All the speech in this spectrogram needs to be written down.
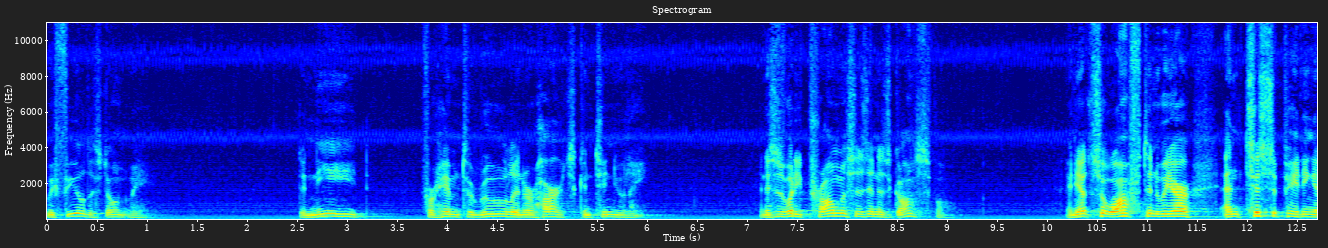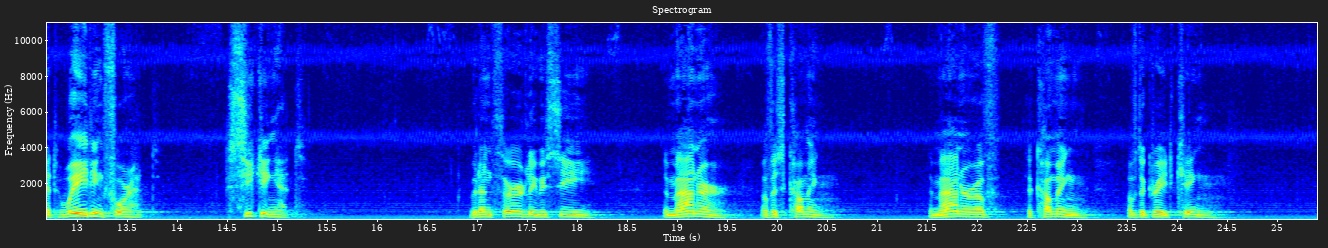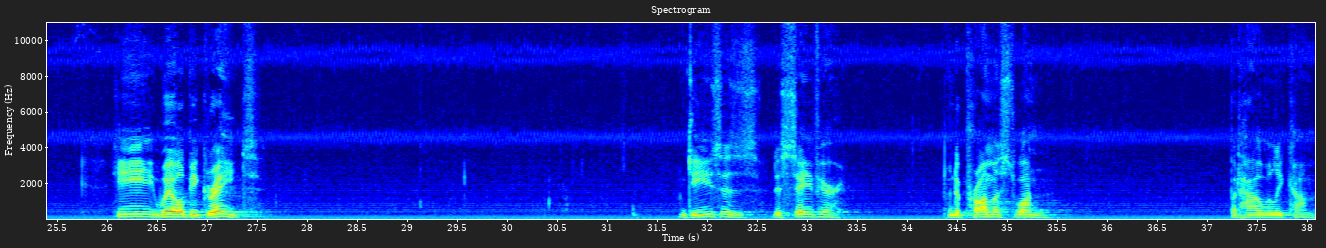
We feel this, don't we? The need for Him to rule in our hearts continually. And this is what He promises in His gospel. And yet, so often we are anticipating it, waiting for it, seeking it. But then, thirdly, we see the manner of his coming, the manner of the coming of the great king. He will be great. Jesus, the Savior, and the promised one. But how will he come?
